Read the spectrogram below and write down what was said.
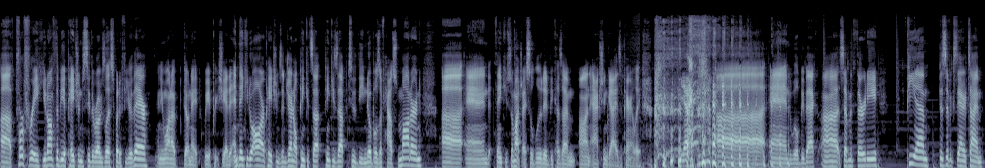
uh, for free. You don't have to be a patron to see the Rogues list, but if you're there and you want to donate, we appreciate it. And thank you to all our patrons in general. Pinkies up, pinkies up to the nobles of House Modern, uh, and thank you so much. I saluted because I'm on Action Guys apparently. yeah. uh, and we'll be back uh, 7:30 p.m. Pacific Standard Time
